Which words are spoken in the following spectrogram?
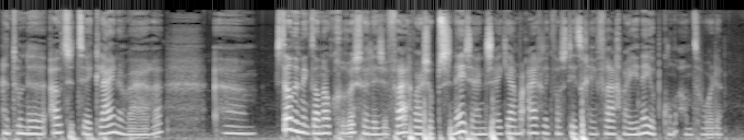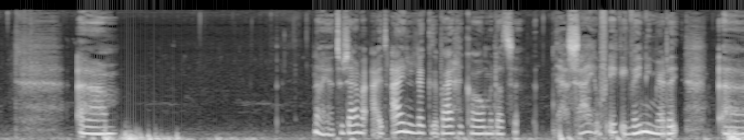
En toen de oudste twee kleiner waren, um, Stelde ik dan ook gerust wel eens een vraag waar ze op ze nee zijn. Dan zei ik, ja, maar eigenlijk was dit geen vraag waar je nee op kon antwoorden. Um, nou ja, toen zijn we uiteindelijk erbij gekomen dat ze, ja, zij of ik, ik weet niet meer. Dat, uh,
